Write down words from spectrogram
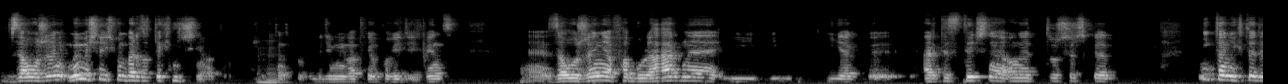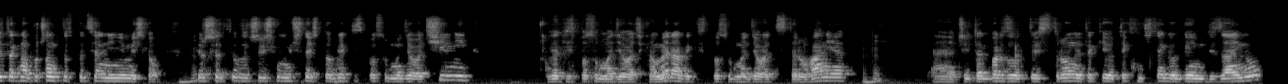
W założeniu, my myśleliśmy bardzo technicznie o tym, że mhm. w ten sposób będzie mi łatwiej opowiedzieć, więc założenia fabularne i, i, i jakby artystyczne, one troszeczkę Nikt o nich wtedy tak na początku specjalnie nie myślał. Mhm. Pierwsze, co zaczęliśmy myśleć, to w jaki sposób ma działać silnik, w jaki sposób ma działać kamera, w jaki sposób ma działać sterowanie. Mhm. E, czyli tak bardzo od tej strony takiego technicznego game designu.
